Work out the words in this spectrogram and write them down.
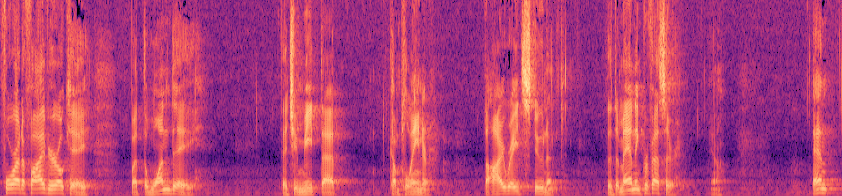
four out of five, you're okay. But the one day that you meet that complainer, the irate student, the demanding professor, know, and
